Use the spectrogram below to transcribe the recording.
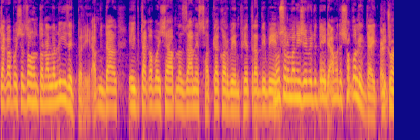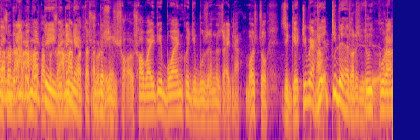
টাকা পয়সা যখন তখন আল্লাহ লইয়ে যেতে পারে। আপনি এই টাকা পয়সা আপনার জানে সৎকা করবেন ফেতরা দিবেন। মুসলমান হিসেবে এটা আমাদের সকলের দায়িত্ব। আমার- আমার আমার সবাইকে বয়ান করে যে বোঝানো যায় না। বুঝছ? যে গেটি বেহা গেটি বেহার তোর কি তুই কোরআন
